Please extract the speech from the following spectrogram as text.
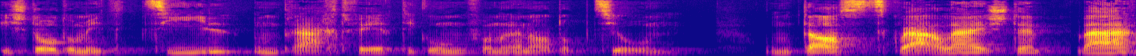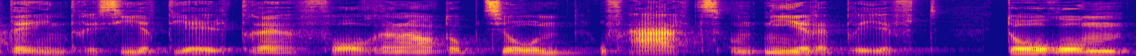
ist damit Ziel und Rechtfertigung von einer Adoption. Um das zu gewährleisten, werden interessierte Eltern vor einer Adoption auf Herz und Nieren gebrieft. Darum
